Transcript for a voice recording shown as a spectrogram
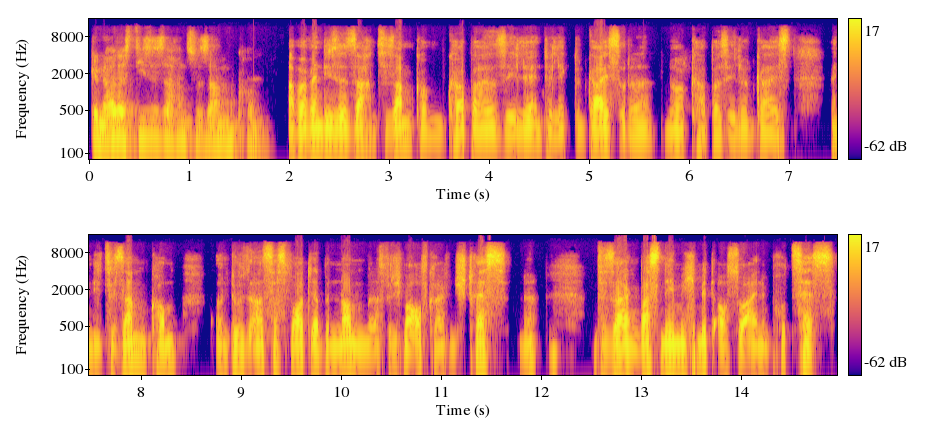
Genau, dass diese Sachen zusammenkommen. Aber wenn diese Sachen zusammenkommen, Körper, Seele, Intellekt und Geist oder nur Körper, Seele und Geist, wenn die zusammenkommen und du hast das Wort ja benommen, das würde ich mal aufgreifen, Stress, ne? Und zu sagen, was nehme ich mit aus so einem Prozess?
